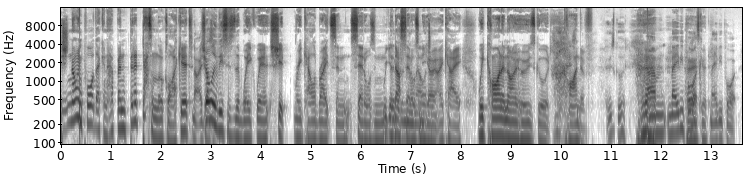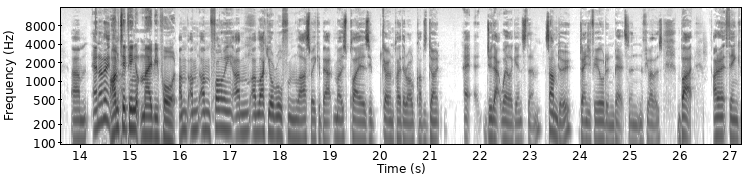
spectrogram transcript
sh- knowing Port, that can happen, but it doesn't look like it. No, it Surely doesn't. this is the week where shit recalibrates and settles, and the dust settles, and you go, okay, we kind of know who's good, kind of. Who's good? Um, maybe Port. good? Maybe Port. Um, and I don't. I'm tipping maybe Port. I'm I'm I'm following. I'm I'm like your rule from last week about most players who go and play their old clubs don't do that well against them. Some do, Dangerfield and Betts and a few others. But I don't think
